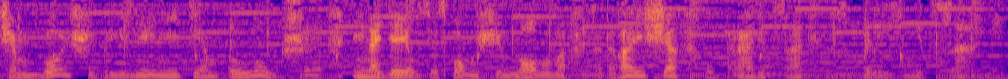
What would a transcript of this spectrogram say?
чем больше привидений, тем лучше, и надеялся с помощью нового сотоварища управиться с близнецами.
